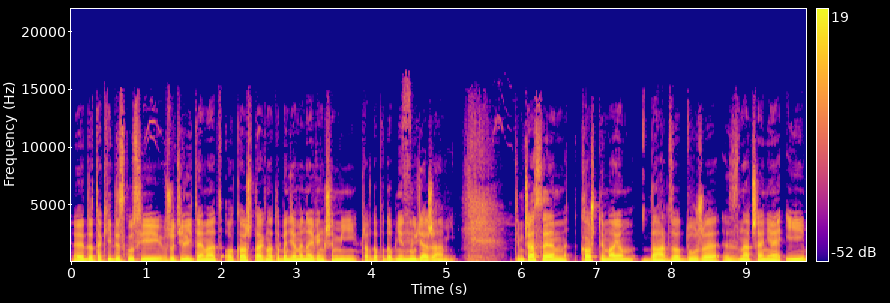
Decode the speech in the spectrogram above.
e, do takiej dyskusji wrzucili temat o kosztach, no to będziemy największymi prawdopodobnie nudziarzami. Tymczasem koszty mają bardzo duże znaczenie i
